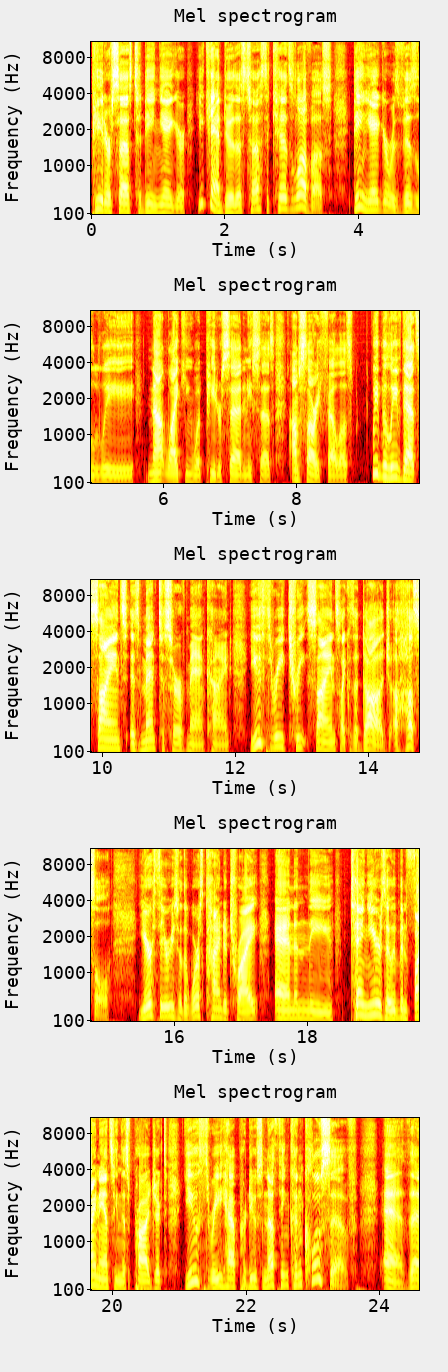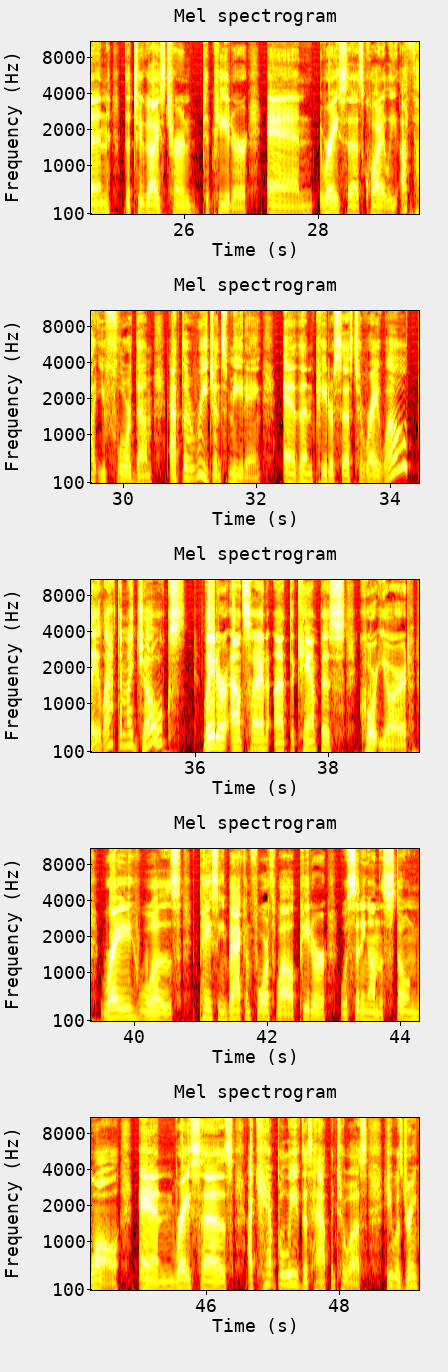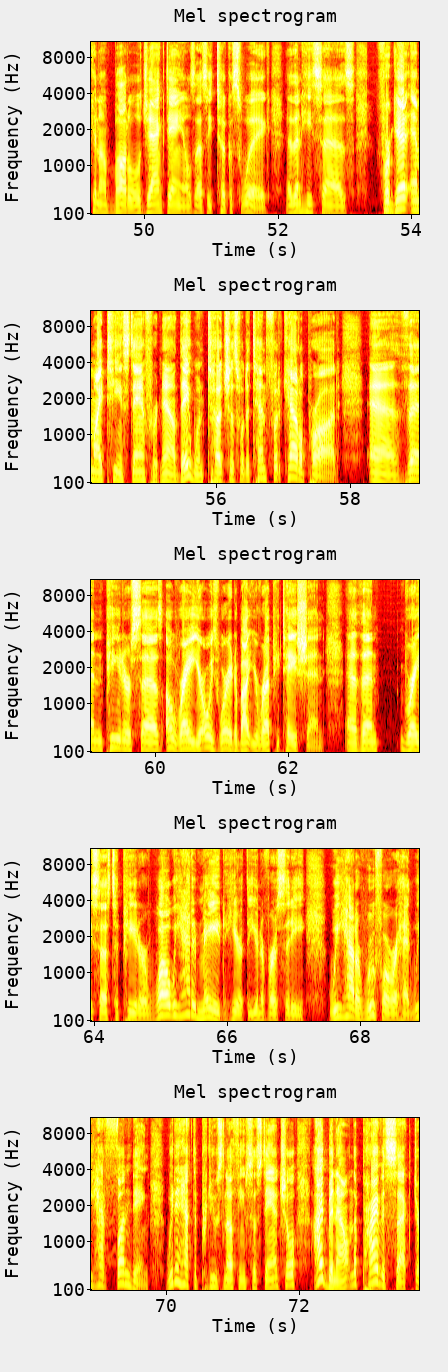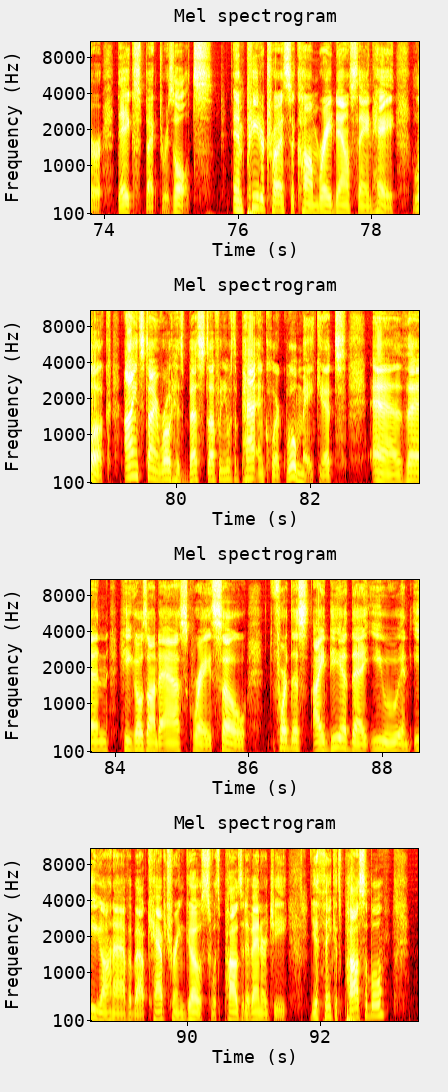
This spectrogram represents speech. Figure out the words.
Peter says to Dean Yeager, You can't do this to us. The kids love us. Dean Yeager was visibly not liking what Peter said, and he says, I'm sorry, fellas. We believe that science is meant to serve mankind. You three treat science like it's a dodge, a hustle. Your theories are the worst kind to try, and in the 10 years that we've been financing this project, you three have produced nothing conclusive. And then the two guys turn to Peter, and Ray says quietly, I thought you floored them at the Regents meeting. And then Peter says to Ray, Well, they laughed at my jokes. Later, outside at the campus courtyard, Ray was pacing back and forth while Peter was sitting on the stone wall. And Ray says, I can't believe this happened to us. He was drinking a bottle of Jack Daniels as he took a swig, and then he says, Forget MIT and Stanford now. They wouldn't touch us with a 10 foot cattle prod. And then Peter says, Oh, Ray, you're always worried about your reputation. And then Ray says to Peter, Well, we had it made here at the university. We had a roof overhead. We had funding. We didn't have to produce nothing substantial. I've been out in the private sector. They expect results. And Peter tries to calm Ray down, saying, Hey, look, Einstein wrote his best stuff when he was a patent clerk. We'll make it. And then he goes on to ask Ray, So, for this idea that you and Egon have about capturing ghosts with positive energy, you think it's possible?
